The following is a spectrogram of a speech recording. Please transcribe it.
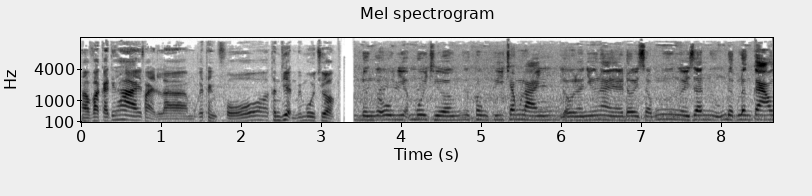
à, và cái thứ hai phải là một cái thành phố thân thiện với môi trường. Đừng có ô nhiễm môi trường, không khí trong lành, rồi là như này đời sống người dân cũng được nâng cao.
